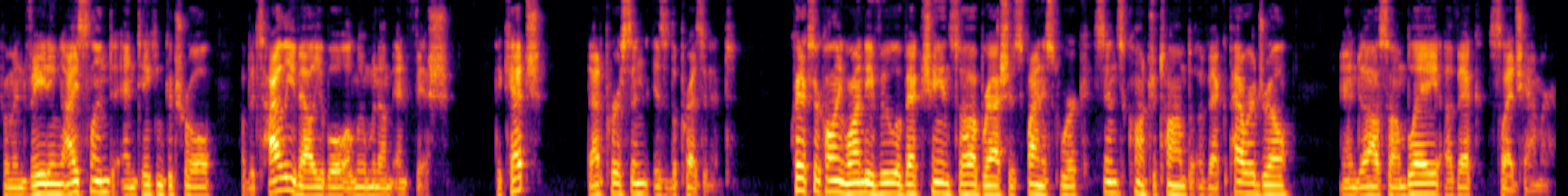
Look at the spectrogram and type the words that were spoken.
from invading Iceland and taking control of its highly valuable aluminum and fish. The catch? That person is the president. Critics are calling Rendezvous avec Chainsaw Brash's finest work since Contretemps avec Power Drill and Assemblée avec Sledgehammer.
